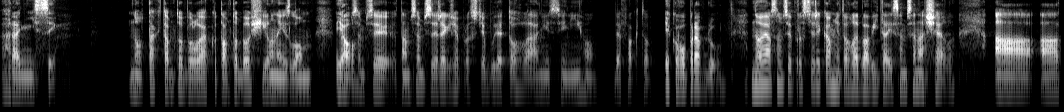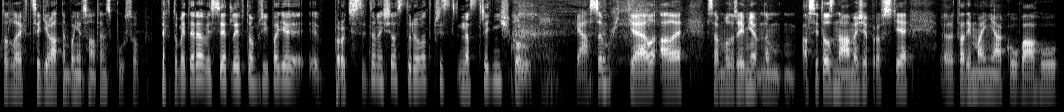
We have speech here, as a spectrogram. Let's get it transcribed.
hraní si? No tak tam to bylo jako, tam to byl šílený zlom. Tam Jo. jsem, si, tam jsem si řekl, že prostě bude tohle a nic jiného, de facto. Jako opravdu. No já jsem si prostě říkal, mě tohle baví, tady jsem se našel a, a tohle chci dělat nebo něco na ten způsob. Tak to mi teda vysvětli v tom případě, proč jsi to nešel studovat při, na střední školu. Já jsem chtěl, ale samozřejmě, no, asi to známe, že prostě eh, tady mají nějakou váhu,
